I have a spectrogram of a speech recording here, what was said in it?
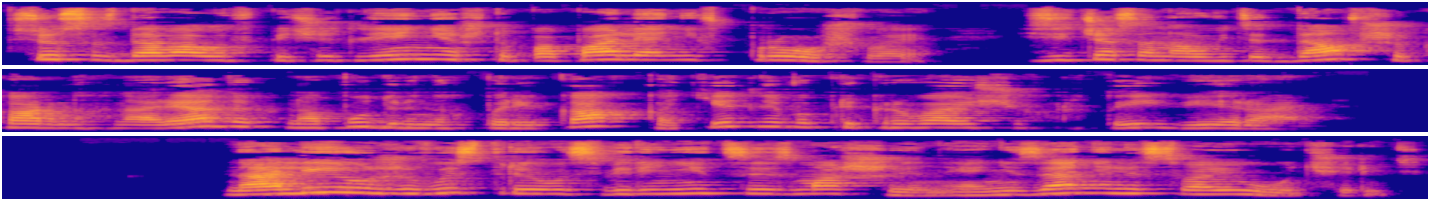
все создавало впечатление, что попали они в прошлое, и сейчас она увидит дам в шикарных нарядах, напудренных париках, кокетливо прикрывающих рты веерами. На аллее уже выстроилась вереница из машин, и они заняли свою очередь.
